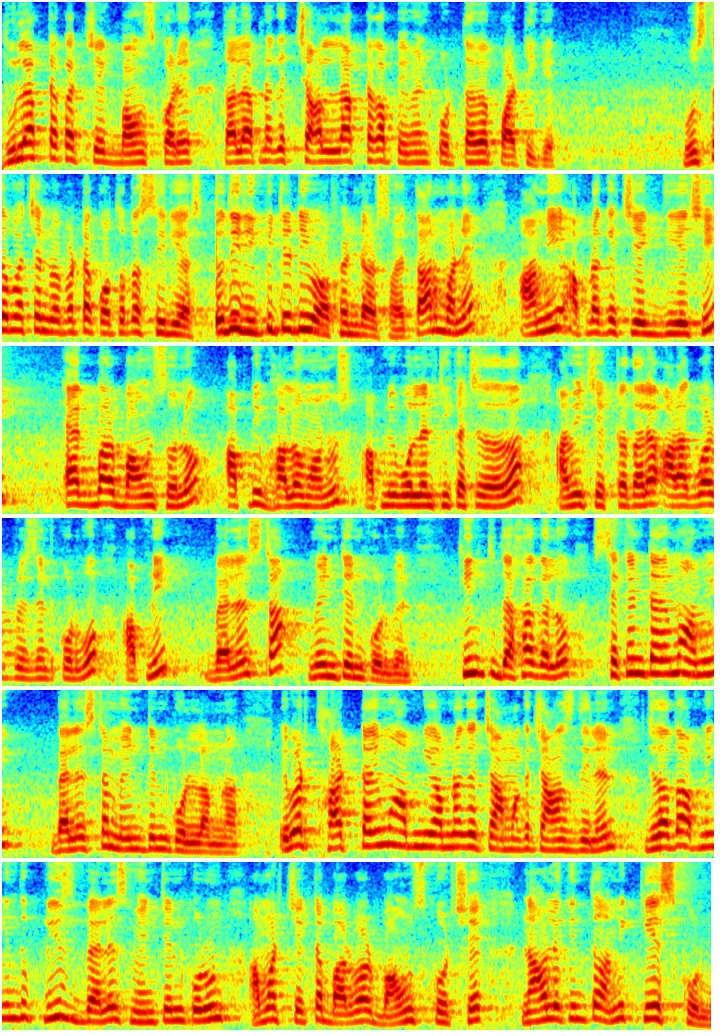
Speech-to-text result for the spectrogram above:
দু লাখ টাকার চেক বাউন্স করে, তাহলে আপনাকে চার লাখ টাকা পেমেন্ট করতে হবে পার্টিকে বুঝতে পারছেন ব্যাপারটা কতটা সিরিয়াস যদি রিপিটেটিভ অফেন্ডার্স হয়, তার মানে আমি আপনাকে চেক দিয়েছি, একবার বাউন্স হলো, আপনি ভালো মানুষ, আপনি বললেন, ঠিক আছে দাদা, আমি চেকটা তাহলে আরেকবার প্রেজেন্ট করব, আপনি ব্যালেন্সটা মেনটেন করবেন। কিন্তু দেখা গেল সেকেন্ড টাইমও আমি ব্যালেন্সটা মেনটেন করলাম না। এবার থার্ড টাইমও আপনি আপনাকে আমাকে চান্স দিলেন যে, দাদা, আপনি কিন্তু প্লিজ ব্যালেন্স মেনটেন করুন, আমার চেকটা বারবার বাউন্স করছে, না হলে কিন্তু আমি কেস করব।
